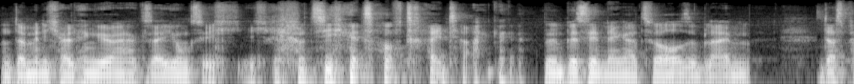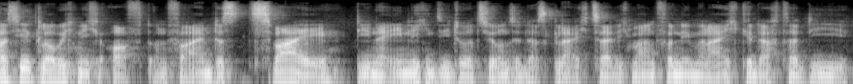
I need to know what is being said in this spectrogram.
Und dann bin ich halt hingegangen und habe gesagt, Jungs, ich, ich reduziere jetzt auf drei Tage. Will ein bisschen länger zu Hause bleiben. Das passiert, glaube ich, nicht oft. Und vor allem, dass zwei, die in einer ähnlichen Situation sind, das gleichzeitig machen, von denen man eigentlich gedacht hat, die,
